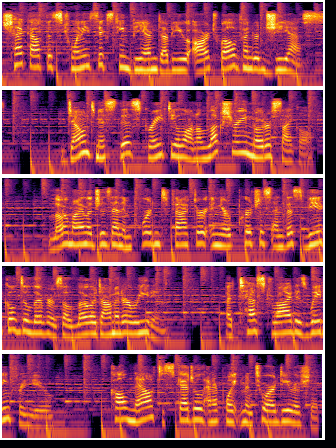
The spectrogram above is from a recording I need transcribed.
Check out this 2016 BMW R1200 GS. Don't miss this great deal on a luxury motorcycle. Low mileage is an important factor in your purchase and this vehicle delivers a low odometer reading. A test ride is waiting for you. Call now to schedule an appointment to our dealership.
